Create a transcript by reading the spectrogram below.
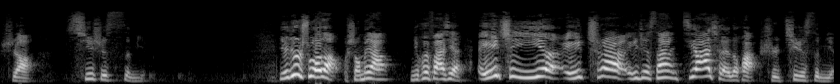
是啊，七十四米。也就是说了什么呀？你会发现 H 一、H 二、H 三加起来的话是七十四米，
